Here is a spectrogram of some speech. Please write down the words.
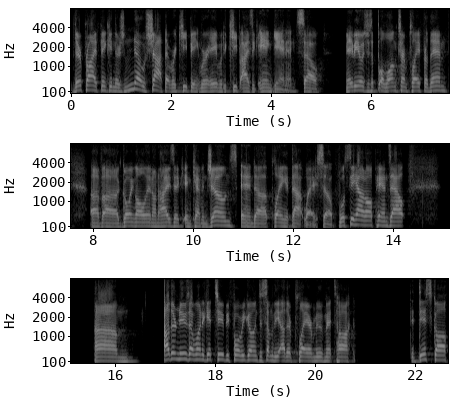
they're probably thinking there's no shot that we're keeping we're able to keep Isaac and Gannon. So Maybe it was just a, long term play for them of uh, going all in on Isaac and Kevin Jones and uh, playing it that way. So we'll see how it all pans out. Um, other news I want to get to before we go into some of the other player movement talk. The Disc Golf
